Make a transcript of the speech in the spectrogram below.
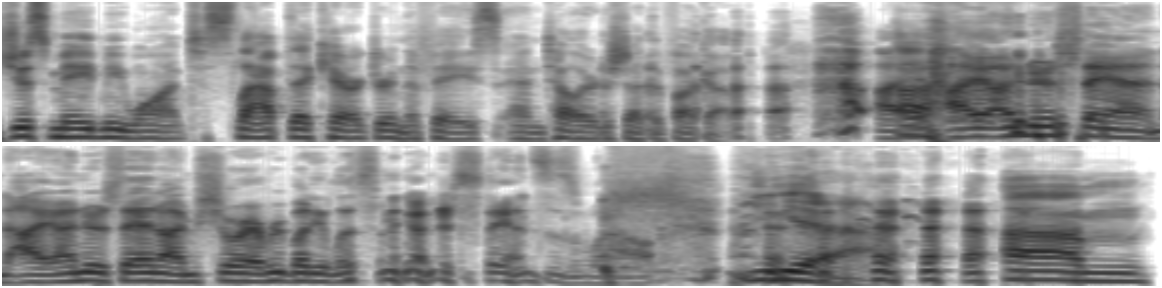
just made me want to slap that character in the face and tell her to shut the fuck up. I, I understand. I understand. I'm sure everybody listening understands as well. yeah. Um.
